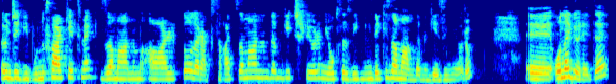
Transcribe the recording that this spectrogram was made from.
önce bir bunu fark etmek, zamanımı ağırlıklı olarak saat zamanında mı geçiriyorum yoksa zihnimdeki zamanda mı geziniyorum? E, ona göre de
